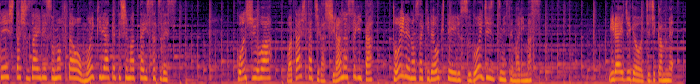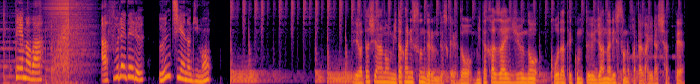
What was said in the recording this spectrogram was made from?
底した取材でその蓋を思い切り開けてしまった一冊です。今週は私たちが知らなすぎたトイレの先で起きているすごい事実に迫ります。未来授業1時間目。テーマは溢れ出るうんちへの疑問。私あの三鷹に住んでるんですけれど三鷹在住の幸立君というジャーナリストの方がいらっしゃって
